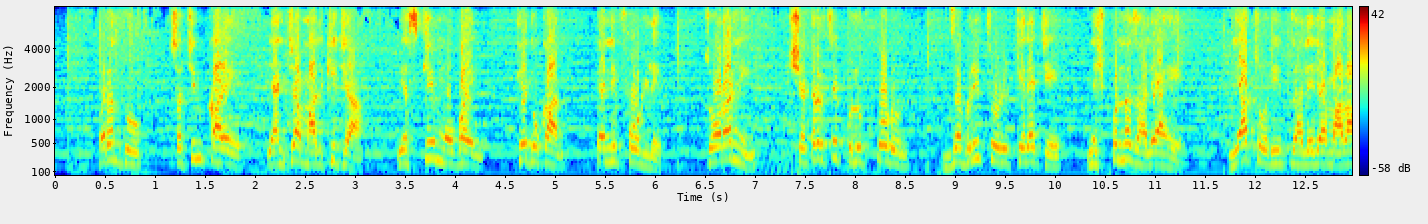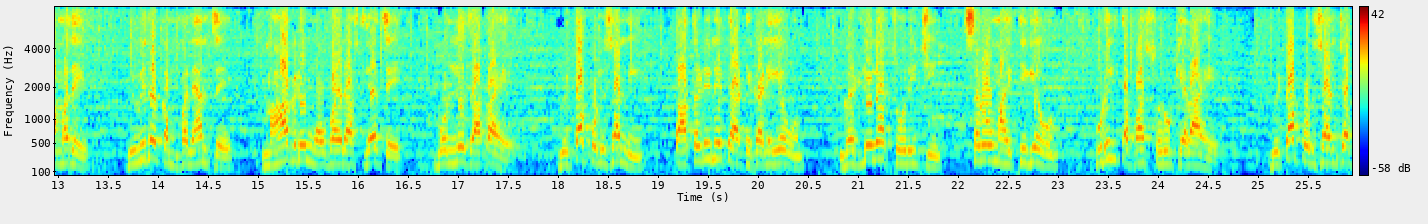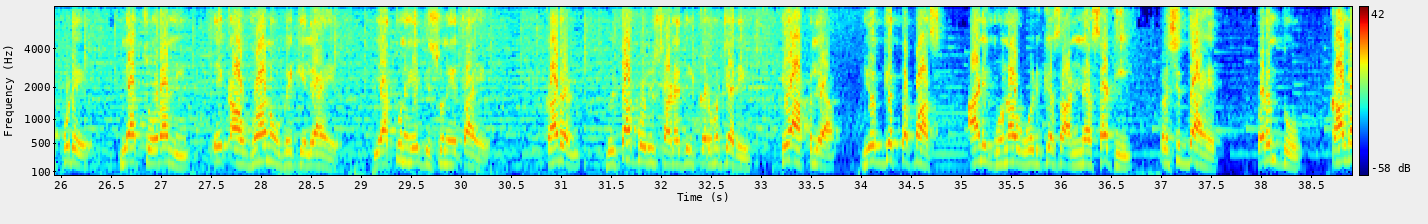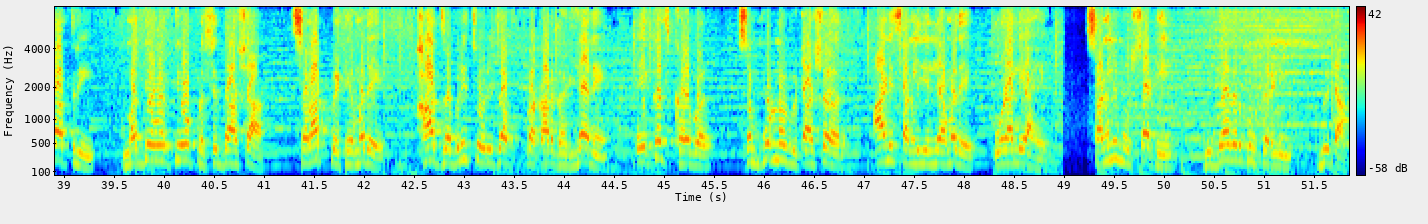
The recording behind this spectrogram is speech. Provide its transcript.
परंतु सचिन काळे यांच्या मालकीच्या एस के मोबाईल हे दुकान त्यांनी फोडले. चोरांनी शटरचे कुलूप तोडून जबरी चोरी केल्याचे निष्पन्न झाले आहे. या चोरीत झालेल्या मालामध्ये विविध कंपन्यांचे महागडे मोबाईल असल्याचे बोलले जात आहे. विटा पोलिसांनी तातडीने त्या ठिकाणी येऊन घडलेल्या चोरीची सर्व माहिती घेऊन पुढील तपास सुरू केला आहे. विटा पोलिसांच्या पुढे या चोरांनी एक आव्हान उभे केले आहे. यातून हे दिसून येत आहे. कारण विटा पोलीस ठाण्यातील कर्मचारी हे आपल्या योग्य तपास आणि गुन्हा उघडकीस आणण्यासाठी प्रसिद्ध आहेत. परंतु काल रात्री मध्यवर्ती व प्रसिद्ध अशा सराफ पेठेमध्ये हा जबरी चोरीचा प्रकार घडल्याने एकच खळबळ संपूर्ण विटा शहर आणि सांगली जिल्ह्यामध्ये उडाली आहे. सांगली न्यूजसाठी विद्याधर कुलकर्णी विटा.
